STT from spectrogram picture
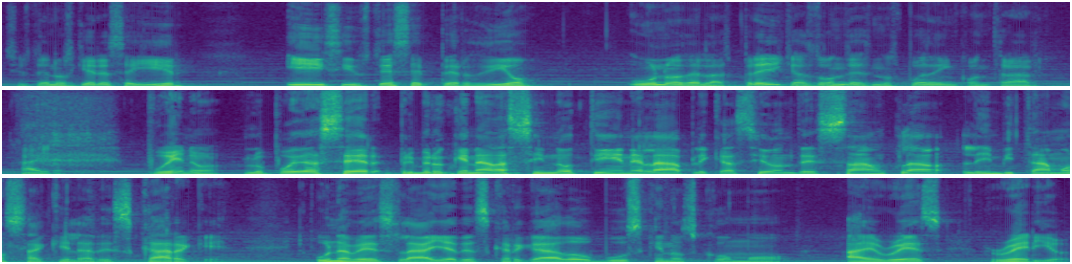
si usted nos quiere seguir. Y si usted se perdió una de las prédicas, ¿dónde nos puede encontrar, Jairo? Bueno, lo puede hacer, primero que nada, si no tiene la aplicación de SoundCloud, le invitamos a que la descargue. Una vez la haya descargado, búsquenos como iRes Radio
